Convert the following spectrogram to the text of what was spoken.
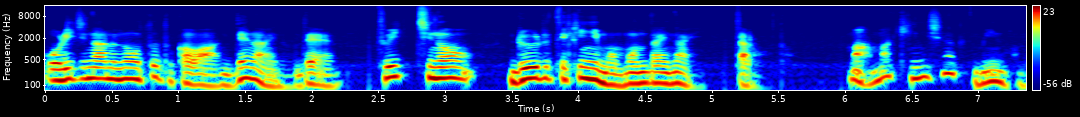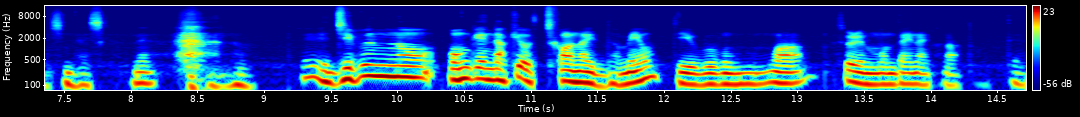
オリジナルの音とかは出ないので、Twitch のルール的にも問題ないだろうと。まあ、あんま気にしなくてもいいのかもしれないですけどね。自分の音源だけを使わないとダメよっていう部分は、それ問題ないかなと思っ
